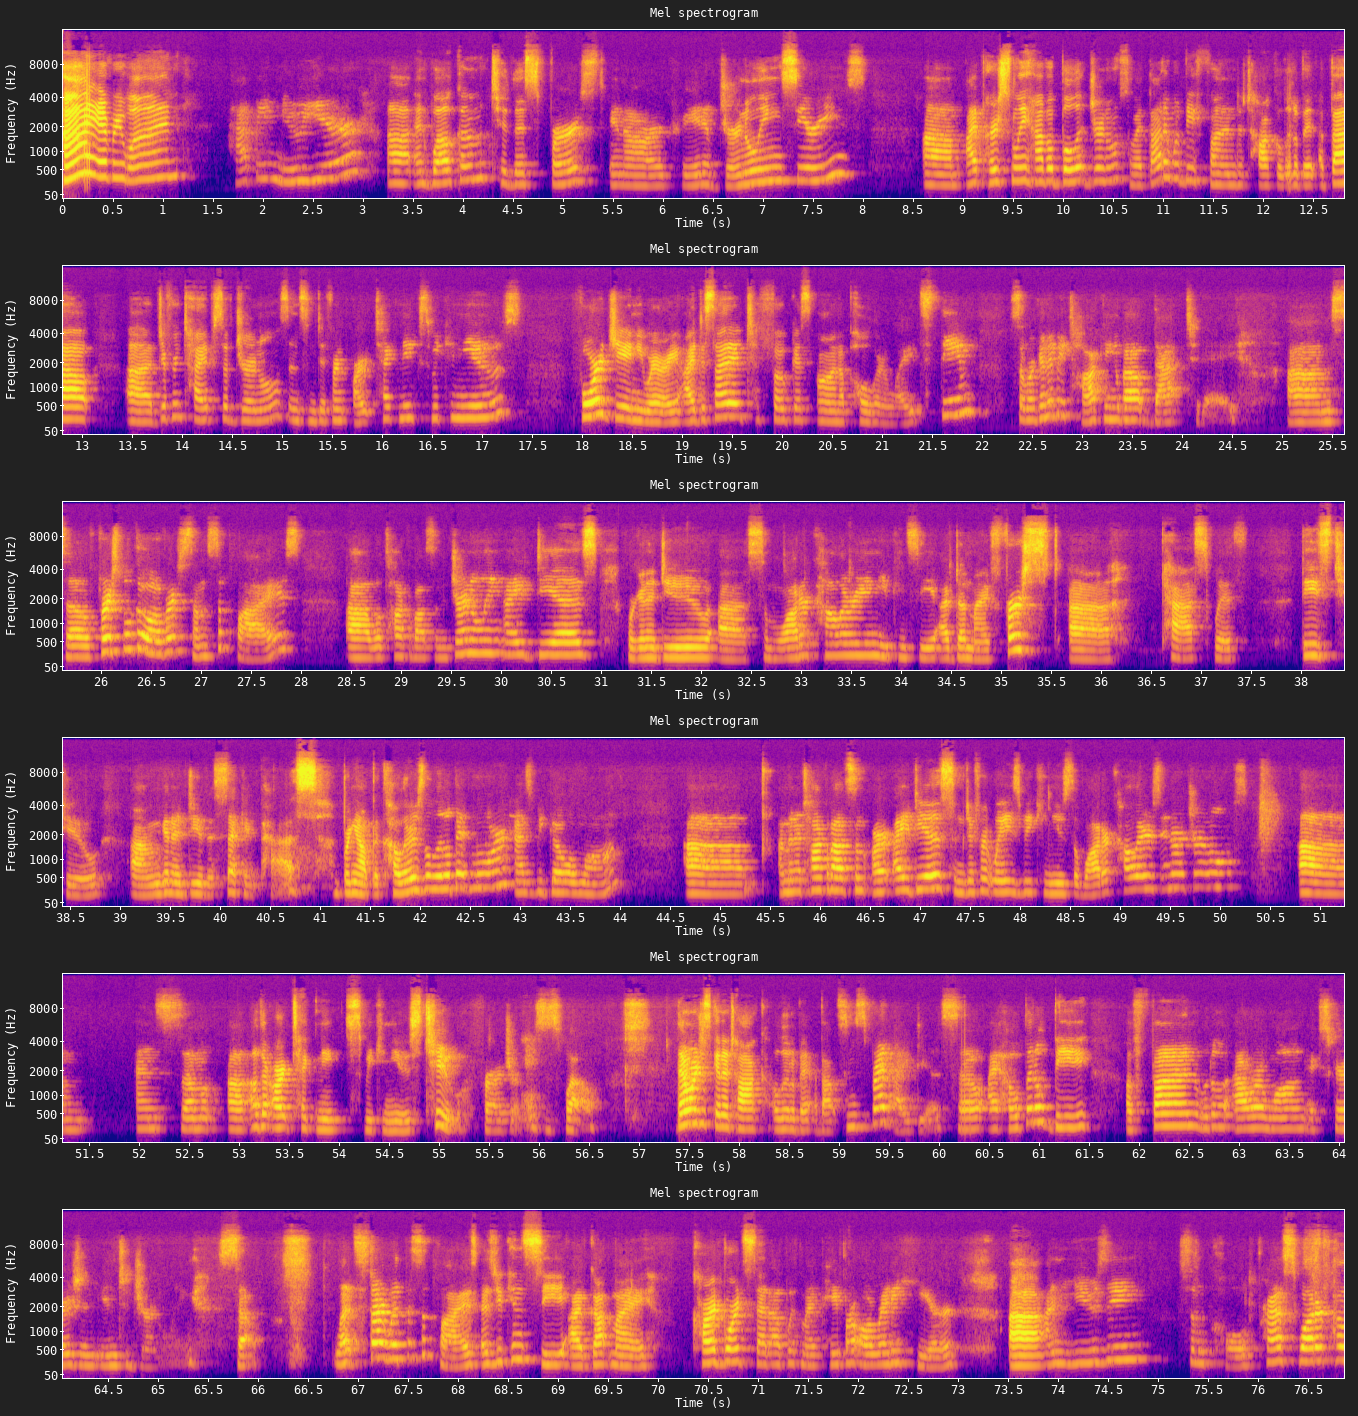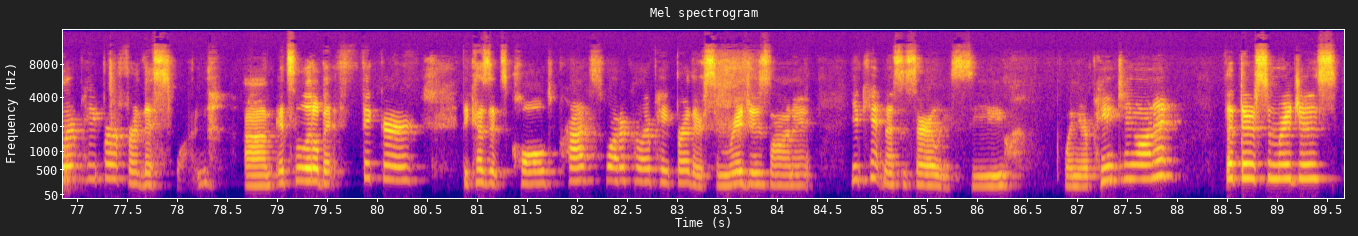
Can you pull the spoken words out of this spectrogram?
Hi, everyone. Happy New Year, uh, and welcome to this first in our creative journaling series. Um, I personally have a bullet journal, so I thought it would be fun to talk a little bit about uh, different types of journals and some different art techniques we can use. For January, I decided to focus on a polar lights theme, so we're going to be talking about that today. Um, so, first, we'll go over some supplies. Uh, we'll talk about some journaling ideas. We're going to do uh, some watercoloring. You can see I've done my first uh, pass with these two. Um, I'm going to do the second pass, bring out the colors a little bit more as we go along. Uh, I'm going to talk about some art ideas, some different ways we can use the watercolors in our journals, um, and some uh, other art techniques we can use too for our journals as well. Then we're just going to talk a little bit about some spread ideas. So I hope it'll be a fun little hour long excursion into journaling. So let's start with the supplies. As you can see, I've got my cardboard set up with my paper already here. Uh, I'm using some cold press watercolor paper for this one. Um, it's a little bit thicker because it's cold press watercolor paper. There's some ridges on it. You can't necessarily see when you're painting on it that there's some ridges.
